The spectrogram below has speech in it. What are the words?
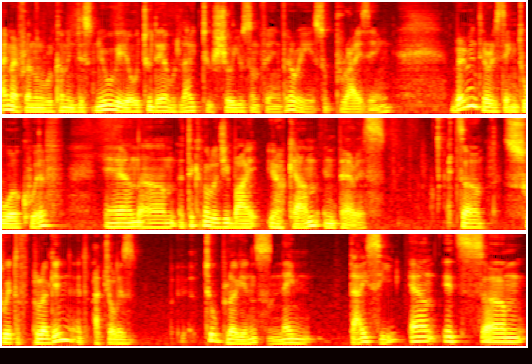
Hi my friend and welcome in this new video. Today I would like to show you something very surprising, very interesting to work with and um, a technology by IRCAM in Paris. It's a suite of plugins. It actually is two plugins named Dicy and it's um,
